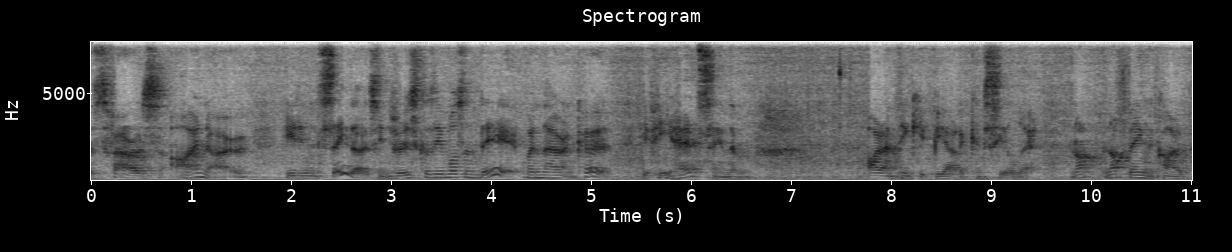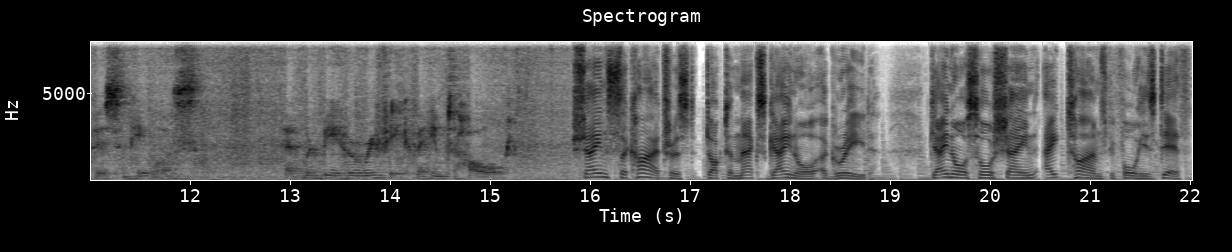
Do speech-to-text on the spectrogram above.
As far as I know, he didn't see those injuries because he wasn't there when they were incurred. If he had seen them, I don't think he'd be able to conceal that. Not not being the kind of person he was. it would be horrific for him to hold. Shane's psychiatrist, Dr. Max Gaynor, agreed. Gaynor saw Shane eight times before his death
